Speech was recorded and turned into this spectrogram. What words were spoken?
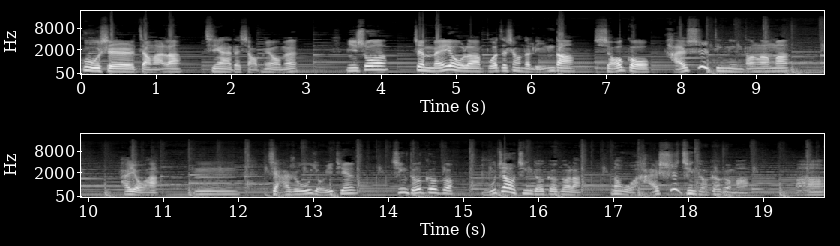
故事讲完了，亲爱的小朋友们，你说这没有了脖子上的铃铛，小狗？还是叮铃当啷吗？还有啊，嗯，假如有一天，金德哥哥不叫金德哥哥了，那我还是金德哥哥吗？啊，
